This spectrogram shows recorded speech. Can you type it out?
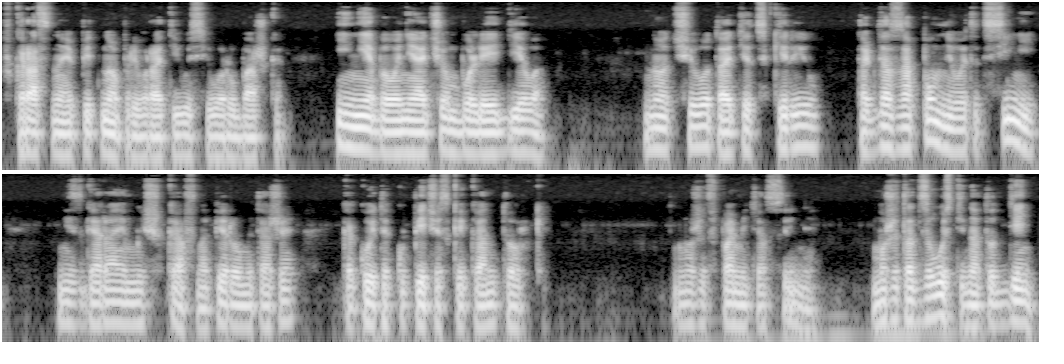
В красное пятно превратилась его рубашка, и не было ни о чем более дела. Но от чего-то отец Кирилл тогда запомнил этот синий несгораемый шкаф на первом этаже какой-то купеческой конторки. Может, в память о сыне, может, от злости на тот день,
